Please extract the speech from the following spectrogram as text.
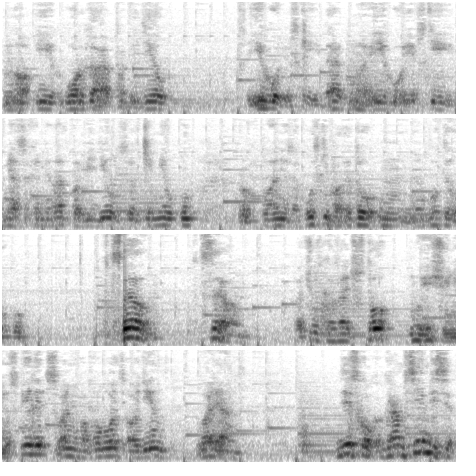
но Егорка победил Егорьевский, да, ну, Егорьевский мясокомбинат победил все-таки Милку в плане закуски под эту бутылку. В целом, в целом, хочу сказать, что мы еще не успели с вами попробовать один вариант. Здесь сколько? Грамм 70?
